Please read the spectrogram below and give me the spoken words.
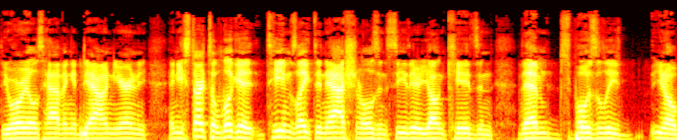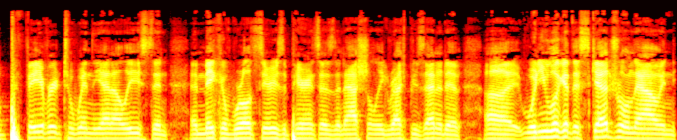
the Orioles having a down year, and and you start to look at teams like the Nationals and see their young kids and them supposedly you know favored to win the NL East and, and make a World Series appearance as the National League representative. Uh, when you look at the schedule now and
